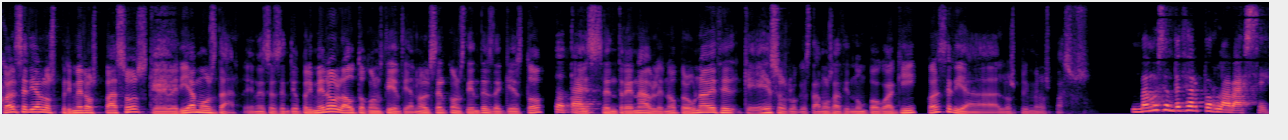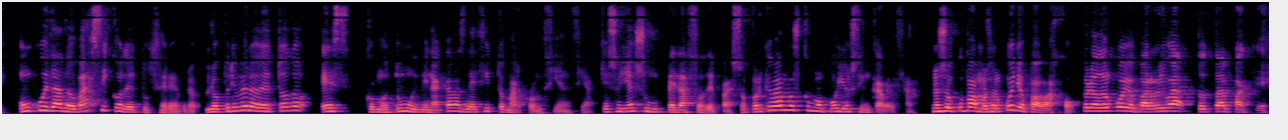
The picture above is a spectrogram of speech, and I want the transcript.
¿cuáles serían los primeros pasos que deberíamos dar en ese sentido? Primero, la autoconciencia, ¿no? El ser conscientes de que esto es entrenable, ¿no? Pero una vez que eso es lo que estamos haciendo un poco aquí, ¿cuáles serían los primeros pasos? Vamos a empezar por la base, un cuidado básico de tu cerebro. Lo primero de todo es, como tú muy bien acabas de decir, tomar conciencia, que eso ya es un pedazo de paso, porque vamos como pollo sin cabeza. Nos ocupamos del cuello para abajo, pero del cuello para arriba, total, ¿para qué?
